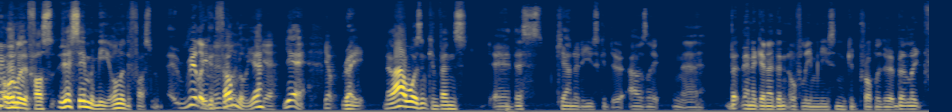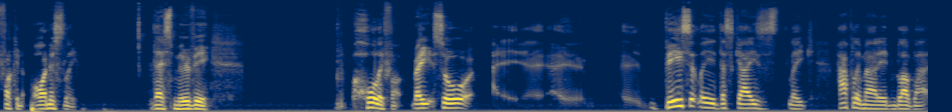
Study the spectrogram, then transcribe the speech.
only the first. Yeah, same with me. Only the first one. Really Great good film though. Yeah, yeah. yeah. Yep. Right now, I wasn't convinced uh, this Keanu Reeves could do it. I was like, meh. But then again, I didn't know if Liam Neeson could probably do it. But like, fucking honestly, this movie, holy fuck! Right, so basically, this guy's like happily married and blah blah.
